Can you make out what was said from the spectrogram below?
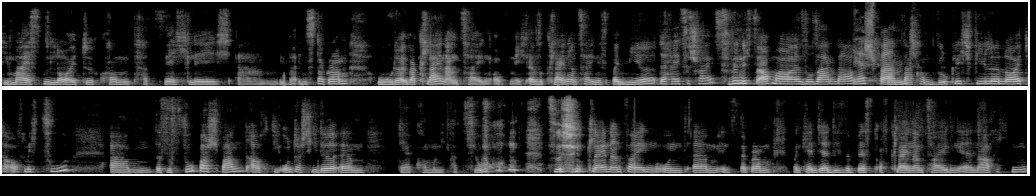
die meisten Leute kommen tatsächlich ähm, über Instagram oder über Kleinanzeigen auf mich. Also Kleinanzeigen ist bei mir der heiße Scheiß, wenn ich es auch mal so sagen darf. Sehr spannend. Ähm, da kommen wirklich viele Leute auf mich zu. Ähm, das ist super spannend, auch die Unterschiede ähm, der Kommunikation zwischen Kleinanzeigen und ähm, Instagram. Man kennt ja diese Best-of-Kleinanzeigen-Nachrichten. Äh,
